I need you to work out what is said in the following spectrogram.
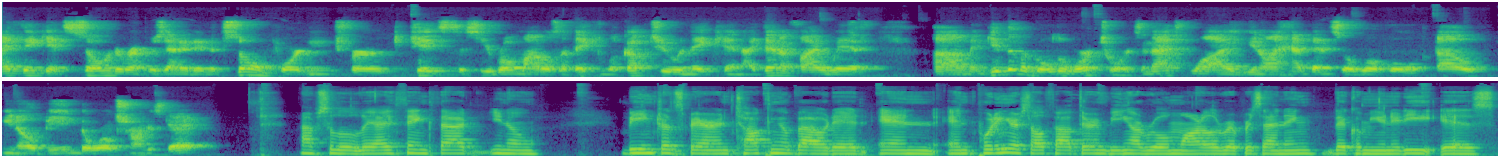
I think it's so underrepresented and it's so important for kids to see role models that they can look up to and they can identify with um, and give them a goal to work towards. And that's why, you know, I have been so vocal about, you know, being the world's strongest gay. Absolutely. I think that, you know, being transparent, talking about it and and putting yourself out there and being a role model representing the community is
